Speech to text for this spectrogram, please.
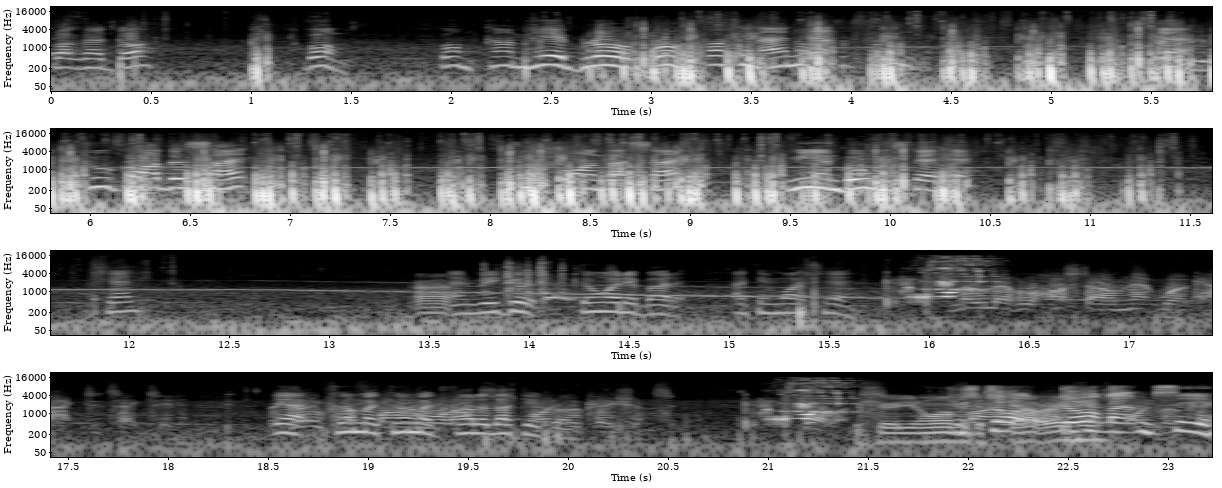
Block that door. Boom. Boom, come here, bro, bro. Fucking, I know. Yeah. Fucking. Yeah, two go on this side. Two go on that side. Me and Boom will stay here. Okay? Alright. And we're good. Don't worry about it. I can watch here. Low-level hostile network hack detected. Yeah, Going for come the at- come at, follow access Ducky, bro. locations. You sure you don't want me Just to scout don't, right don't here? let them see you. No,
